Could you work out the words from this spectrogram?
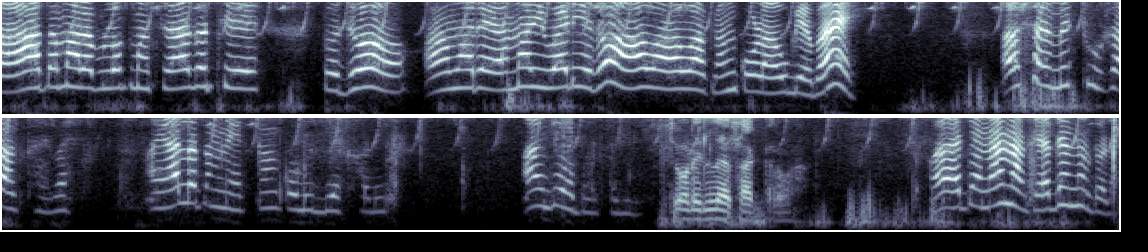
તો આ તમારા બ્લોકમાં સ્વાગત છે. તો જો અમારે અમારી વાડીએ જો આવા આવા કંકોડા ઉગે ભાઈ. અસલ મીઠું શાક થાય ભાઈ. અહીં હાલો તમને એક કંકોડું દેખાડી. આ જો ભાઈ તમે. ચોડી લે શાક કરવા. હા આજે નાના છે આજે ન તોડે.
